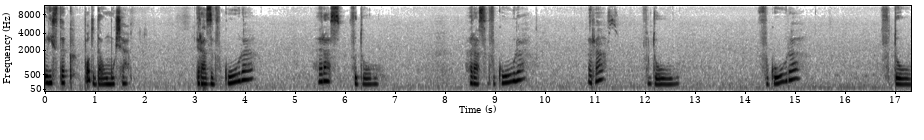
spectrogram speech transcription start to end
Listek poddał mu się. Raz w górę, raz w dół raz w górę, raz w dół, w górę, w dół.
